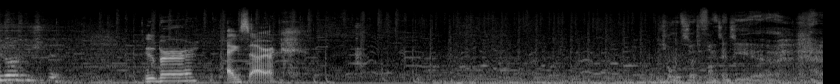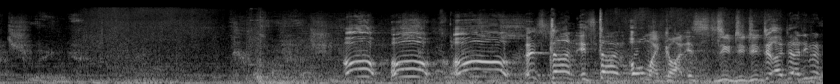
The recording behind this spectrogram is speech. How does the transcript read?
Mirror düştü. Uber Exarch. Oh, oh, oh! It's done! It's done! Oh my god! It's dude, dude, dude I, I didn't even.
